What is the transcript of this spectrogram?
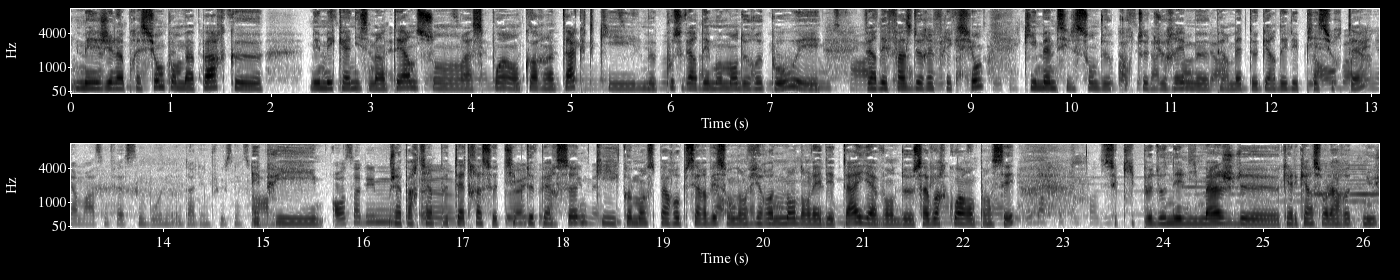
Mais j'ai l'impression pour ma part que mes mécanismes internes sont à ce point encore intacts qu'ils me poussent vers des moments de repos et vers des phases de réflexion qui, même s'ils sont de courte durée, me permettent de garder les pieds sur terre. Et puis, j'appartiens peut-être à ce type de personne qui commence par observer son environnement dans les détails avant de savoir quoi en penser, ce qui peut donner l'image de quelqu'un sur la retenue.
